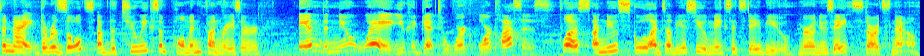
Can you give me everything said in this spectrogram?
Tonight, the results of the two weeks of Pullman fundraiser. And the new way you could get to work or classes. Plus, a new school at WSU makes its debut. Murrow News 8 starts now.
